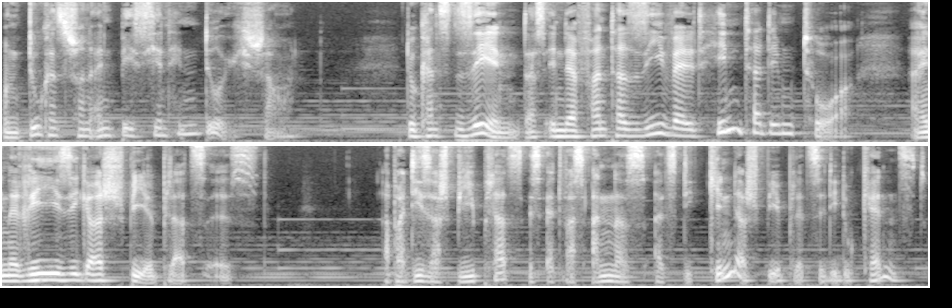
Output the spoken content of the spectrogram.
und du kannst schon ein bisschen hindurchschauen. Du kannst sehen, dass in der Fantasiewelt hinter dem Tor ein riesiger Spielplatz ist. Aber dieser Spielplatz ist etwas anders als die Kinderspielplätze, die du kennst.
